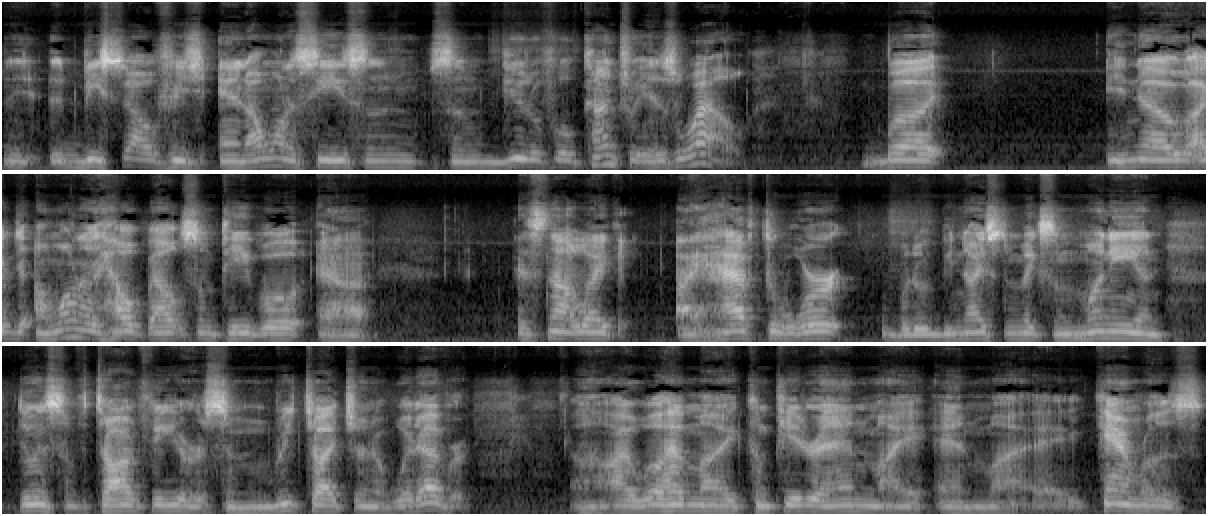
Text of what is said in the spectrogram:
to be selfish and I want to see some, some beautiful country as well. But, you know, I, I want to help out some people. Uh, it's not like I have to work, but it would be nice to make some money and doing some photography or some retouching or whatever. Uh, I will have my computer and my and my cameras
